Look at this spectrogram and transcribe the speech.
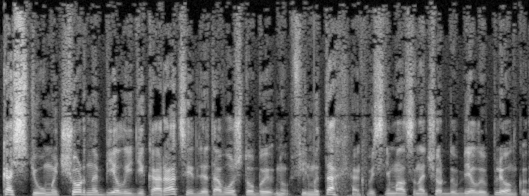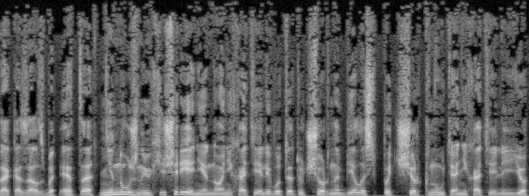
костюмы, черно-белые декорации для того, чтобы, ну, фильм и так как бы снимался на черно-белую пленку, да, казалось бы, это ненужное ухищрение, но они хотели вот эту черно-белость подчеркнуть, они хотели ее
